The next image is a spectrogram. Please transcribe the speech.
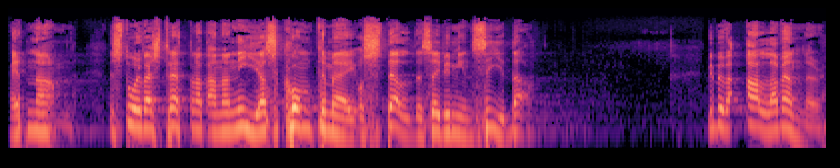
Ett namn. Det står i vers 13 att Ananias kom till mig och ställde sig vid min sida. Vi behöver alla vänner.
